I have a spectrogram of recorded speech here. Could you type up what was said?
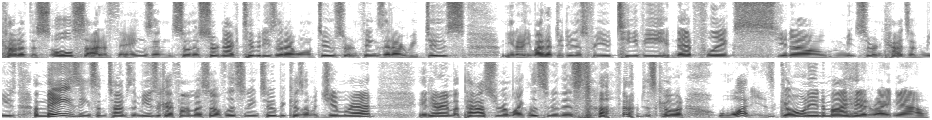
kind of the soul side of things. And so there's certain activities that I won't do, certain things that I reduce. You know, you might have to do this for you TV, Netflix, you know, m- certain kinds of music. Amazing sometimes the music I find myself listening to because I'm a gym rat. And here I am a pastor, I'm like listening to this stuff, and I'm just going, what is going into my head right now?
